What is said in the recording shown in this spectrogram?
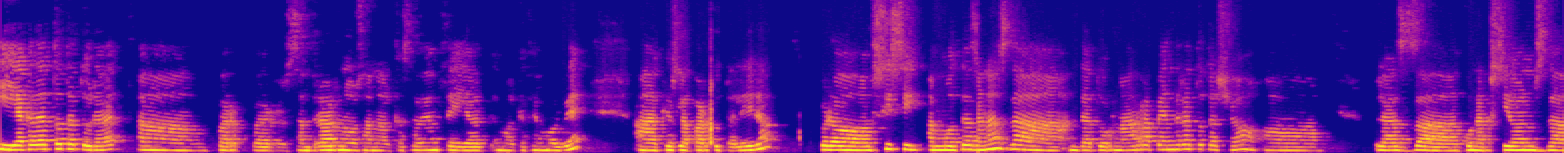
i ha quedat tot aturat uh, per, per centrar-nos en el que sabem fer i en el que fem molt bé, uh, que és la part hotelera. Però sí, sí, amb moltes ganes de, de tornar a reprendre tot això. Uh, les uh, connexions de,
